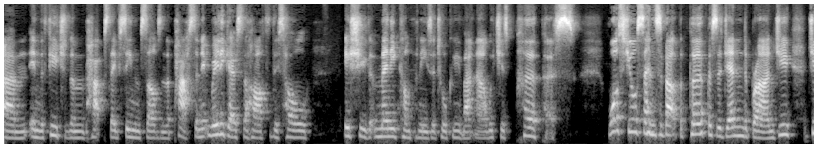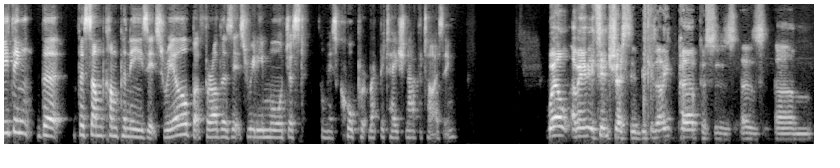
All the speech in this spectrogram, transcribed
um, in the future than perhaps they've seen themselves in the past. And it really goes to the heart of this whole issue that many companies are talking about now, which is purpose. What's your sense about the purpose agenda, Brian? Do you do you think that for some companies it's real, but for others it's really more just almost corporate reputation advertising? Well, I mean, it's interesting because I think purpose has, has um,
